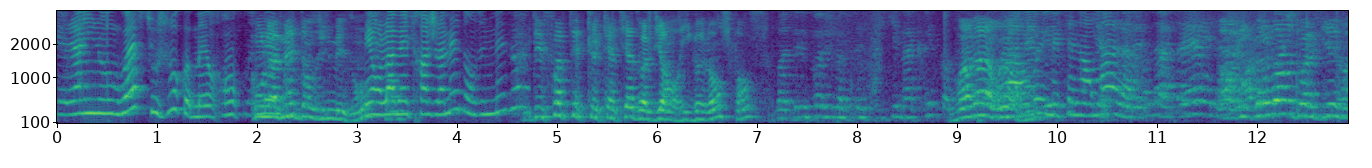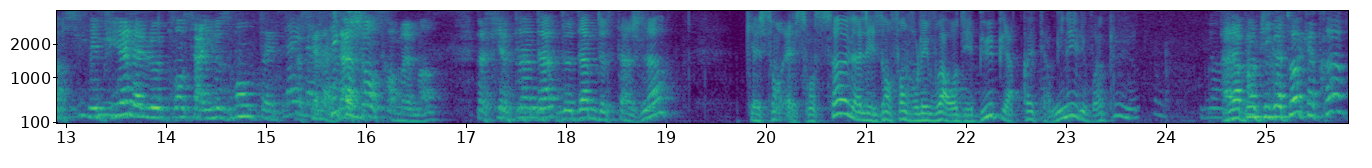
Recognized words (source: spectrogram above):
Elle a une angoisse toujours. comme- Mais on, Qu'on mais, la mette dans une maison. mais on la pense. mettra jamais dans une maison. Des fois, peut-être que Katia doit le dire en rigolant, je pense. Bah, des fois, je vais peut-être piquer ma crise comme Voilà, ouais. Ah oui, mais c'est normal. En rigolant, je dois le dire. Et puis elle, elle le prend sérieusement peut-être. Parce qu'elle a C'est de la comme- chance quand même. hein. Parce qu'il y a plein de dames de cet âge-là qu'elles sont, elles sont seules. Les enfants vont les voir au début, puis après, terminé, ils les voient plus. Elle a pas un petit gâteau à 4 heures?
